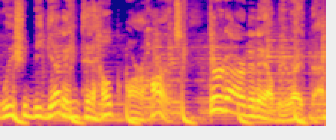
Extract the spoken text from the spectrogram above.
we should be getting to help our hearts. Third hour today. I'll be right back.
